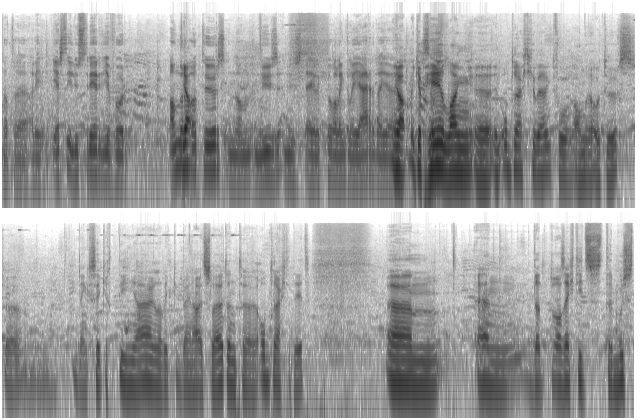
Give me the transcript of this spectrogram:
dat, eh, allee, eerst illustreerde je voor andere Ja. auteurs en dan nu, is- nu is het eigenlijk toch al enkele jaren dat je... Ja, ik heb heel lang eh, in opdracht gewerkt voor andere auteurs. Eh, ik denk zeker tien jaar dat ik bijna uitsluitend opdrachten deed. Ehm, en dat was echt iets, er moest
